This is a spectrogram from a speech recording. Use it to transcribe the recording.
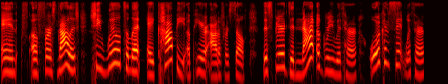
and of first knowledge, she willed to let a copy appear out of herself. The spirit did not agree with her or consent with her,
